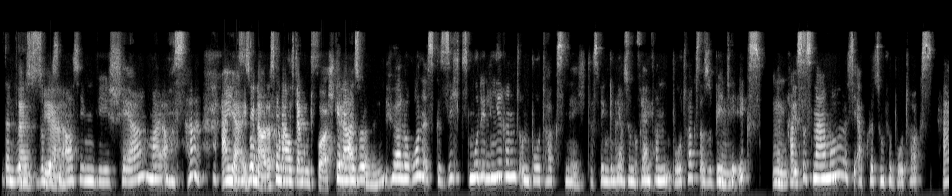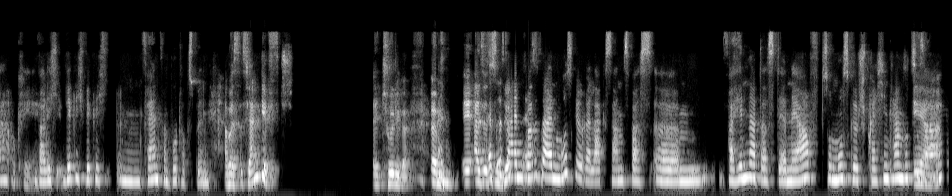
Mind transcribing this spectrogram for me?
dann würdest dann, du so ein ja. bisschen aussehen wie Cher mal aussah. Ah ja, also so, genau, das kann genau, man sich dann gut vorstellen. Genau, also mhm. Hyaluron ist gesichtsmodellierend und Botox nicht. Deswegen bin ich auch so ein okay. Fan von Botox, also BTX, mhm. der mhm, Praxisname, ist die Abkürzung für Botox. Ah, okay. Weil ich wirklich, wirklich ein Fan von Botox bin. Aber es ist ja ein Gift. Entschuldige. Ähm, äh, also es, es, ist ein, es ist ein Muskelrelaxanz, was ähm, verhindert, dass der Nerv zum Muskel sprechen kann, sozusagen. Ja.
